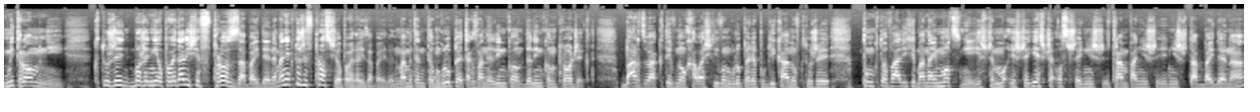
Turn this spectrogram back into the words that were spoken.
Mitt Romney, którzy może nie opowiadali się wprost za Bidenem, a niektórzy wprost się opowiadali za Bidenem. Mamy tę grupę tak zwany Lincoln, The Lincoln Project, bardzo aktywną, hałaśliwą grupę republikanów, którzy punktowali chyba najmocniej, jeszcze, jeszcze, jeszcze ostrzej niż Trumpa, niż, niż sztab Bidena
